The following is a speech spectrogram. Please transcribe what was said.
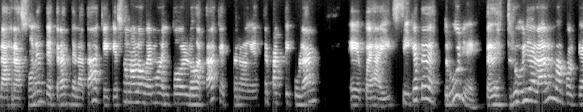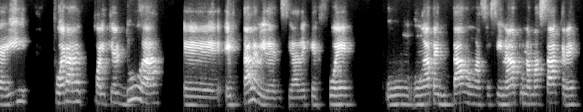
las razones detrás del ataque, que eso no lo vemos en todos los ataques, pero en este particular, eh, pues ahí sí que te destruye, te destruye el alma porque ahí, fuera de cualquier duda, eh, está la evidencia de que fue un, un, atentado, un asesinato, una masacre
